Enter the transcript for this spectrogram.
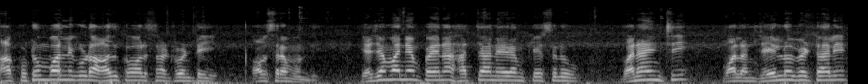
ఆ కుటుంబాలని కూడా ఆదుకోవాల్సినటువంటి అవసరం ఉంది. యజమాన్యం పైన హత్యా నేరం కేసులు బనాయించి వాళ్ళని జైల్లో పెట్టాలి.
